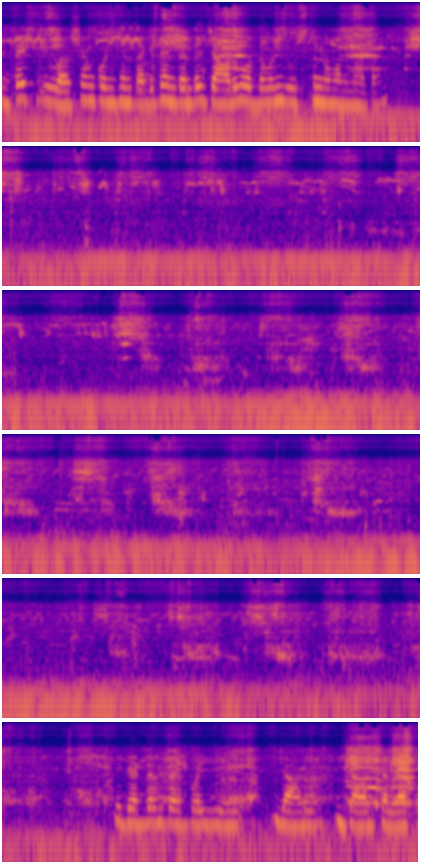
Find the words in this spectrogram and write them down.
అంటే ఈ వర్షం కొంచెం తగ్గితే ఏంటంటే జాడు వద్దామని చూస్తున్నాం అనమాట ఈ గడ్డంతా అయిపోయి జాడు జాడు చల్లాక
